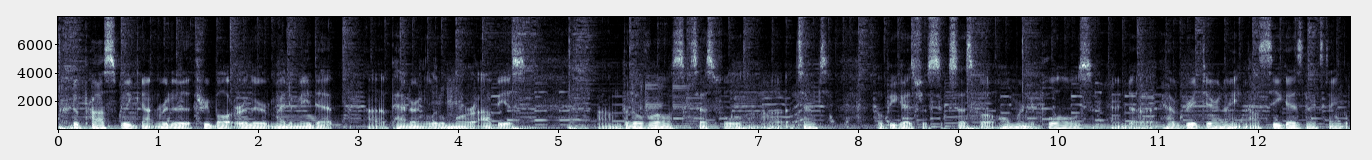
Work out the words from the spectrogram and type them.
Could have possibly gotten rid of the three ball earlier, might have made that uh, pattern a little more obvious. Um, but overall, successful uh, attempt. Hope you guys are successful at home or in your pool holes, and uh, have a great day or night, and I'll see you guys next angle.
